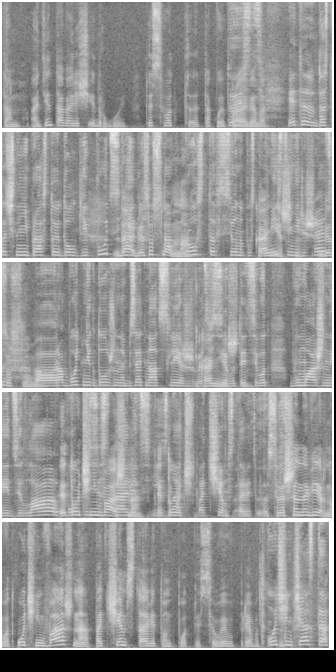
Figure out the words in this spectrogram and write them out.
там один товарищ и другой. То есть вот э, такое То правило. это достаточно непростой долгий путь. Да, и безусловно. Так просто все на пустом Конечно, месте не решается. безусловно. А, Работник должен обязательно отслеживать Конечно. все вот эти вот бумажные дела, Это очень важно. и Это знать, очень- под чем ставить подпись. Совершенно верно. Вот очень важно, под чем ставит он подпись. Вы прямо Очень часто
